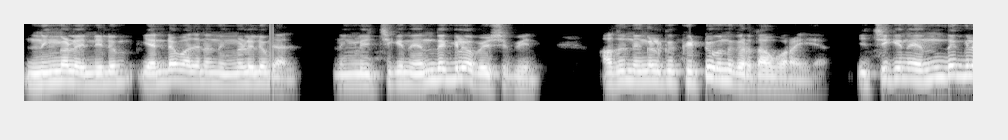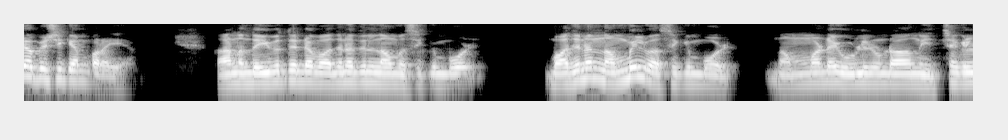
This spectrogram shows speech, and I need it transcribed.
നിങ്ങൾ എന്നിലും എന്റെ വചനം നിങ്ങളിലും നിങ്ങൾ ഇച്ഛിക്കുന്ന എന്തെങ്കിലും അപേക്ഷിപ്പീൻ അത് നിങ്ങൾക്ക് കിട്ടുമെന്ന് കർത്താവ് പറയുക. ഇച്ഛിക്കുന്ന എന്തെങ്കിലും അപേക്ഷിക്കാൻ പറയുക. കാരണം ദൈവത്തിന്റെ വചനത്തിൽ നാം വസിക്കുമ്പോൾ വചനം നമ്മിൽ വസിക്കുമ്പോൾ നമ്മുടെ ഉള്ളിലുണ്ടാകുന്ന ഇച്ഛകൾ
